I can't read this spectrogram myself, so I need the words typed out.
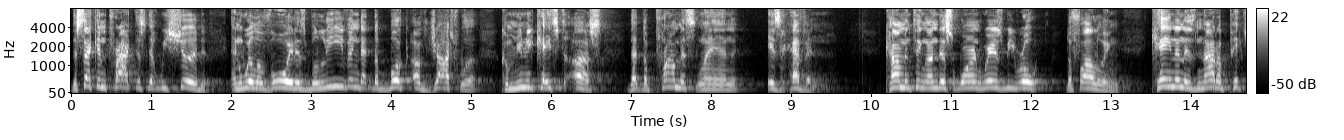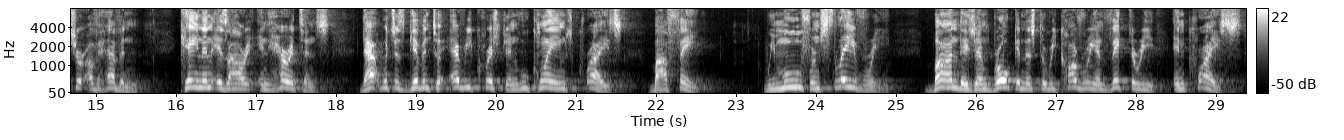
The second practice that we should and will avoid is believing that the book of Joshua communicates to us that the promised land is heaven. Commenting on this, Warren Wiersbe wrote the following Canaan is not a picture of heaven, Canaan is our inheritance, that which is given to every Christian who claims Christ by faith. We move from slavery, bondage, and brokenness to recovery and victory in Christ.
